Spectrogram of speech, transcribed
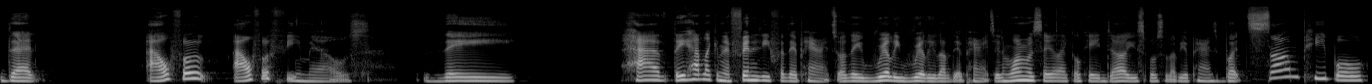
that alpha alpha females they have they have like an affinity for their parents or they really really love their parents. And one would say like okay duh you're supposed to love your parents. But some people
